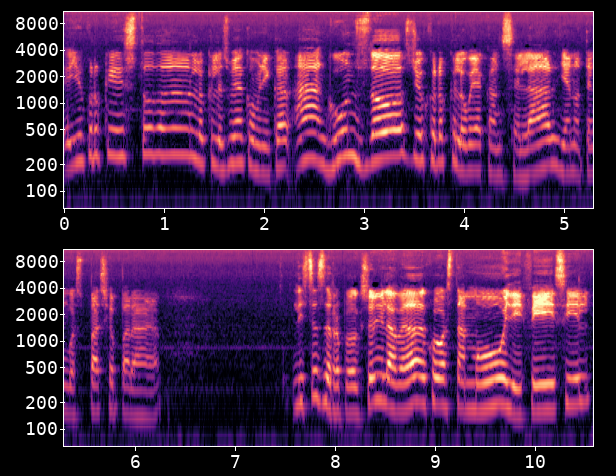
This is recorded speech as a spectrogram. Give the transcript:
yo creo que es todo lo que les voy a comunicar. Ah, Guns 2, yo creo que lo voy a cancelar, ya no tengo espacio para listas de reproducción y la verdad el juego está muy difícil.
